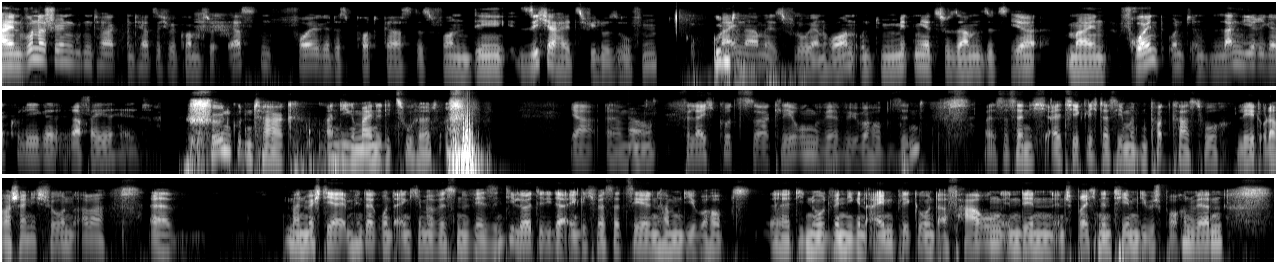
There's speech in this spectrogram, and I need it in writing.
Einen wunderschönen guten Tag und herzlich willkommen zur ersten Folge des Podcastes von Die Sicherheitsphilosophen. Guten Mein Name ist Florian Horn und mit mir zusammen sitzt hier mein Freund und langjähriger Kollege Raphael Held. Schönen guten Tag an die Gemeinde, die zuhört. Ja, ähm, Genau. vielleicht kurz zur Erklärung, wer wir überhaupt sind. Weil es ist ja nicht alltäglich, dass jemand einen Podcast hochlädt, oder wahrscheinlich schon, aber äh, man möchte ja im Hintergrund eigentlich immer wissen, wer sind die Leute, die da eigentlich was erzählen? Haben die überhaupt äh, die notwendigen Einblicke und Erfahrungen in den entsprechenden Themen, die besprochen werden?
